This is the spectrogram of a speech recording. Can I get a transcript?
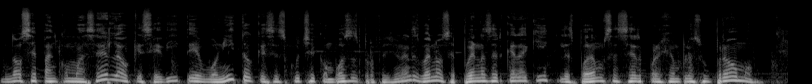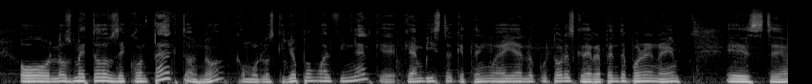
no sepan cómo hacerla o que se edite bonito, que se escuche con voces profesionales. Bueno, se pueden acercar aquí, les podemos hacer, por ejemplo, su promo o los métodos de contacto, ¿no? Como los que yo pongo al final, que, que han visto que tengo ahí a locutores que de repente ponen ahí, este,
